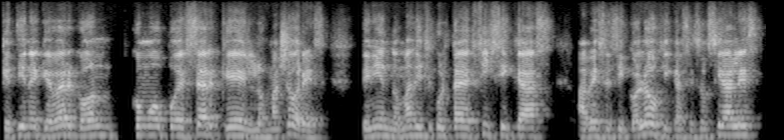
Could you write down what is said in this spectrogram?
que tiene que ver con cómo puede ser que los mayores, teniendo más dificultades físicas, a veces psicológicas y sociales,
